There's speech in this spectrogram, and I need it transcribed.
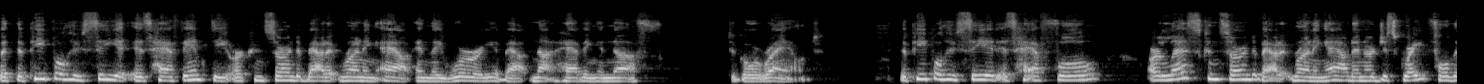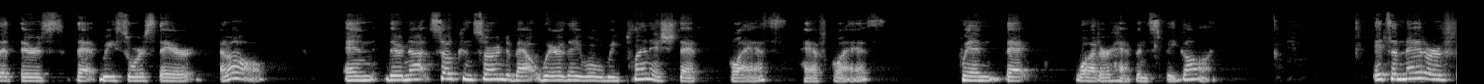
But the people who see it as half empty are concerned about it running out and they worry about not having enough to go around. The people who see it as half full are less concerned about it running out and are just grateful that there's that resource there at all. And they're not so concerned about where they will replenish that glass, half glass, when that water happens to be gone it's a matter of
